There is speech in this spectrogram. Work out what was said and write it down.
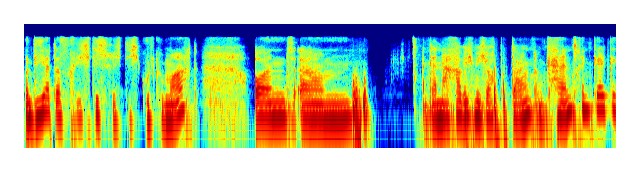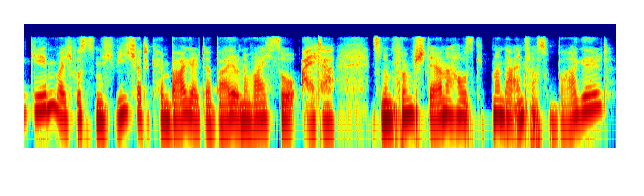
Und die hat das richtig, richtig gut gemacht. Und ähm, Danach habe ich mich auch bedankt und kein Trinkgeld gegeben, weil ich wusste nicht wie. Ich hatte kein Bargeld dabei. Und dann war ich so, Alter, so einem Fünf-Sterne-Haus gibt man da einfach so Bargeld?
